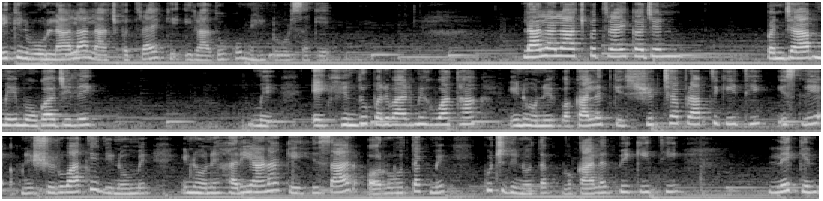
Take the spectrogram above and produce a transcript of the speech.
लेकिन वो लाला लाजपत राय के इरादों को नहीं तोड़ सके। लाला लाजपत राय का जन्म पंजाब में मोगा ज़िले में एक हिंदू परिवार में हुआ था। इन्होंने वकालत की शिक्षा प्राप्त की थी। इसलिए अपने शुरुआती दिनों में इन्होंने हरियाणा के हिसार और रोहतक में कुछ दिनों तक वकालत भी की थी। लेकिन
